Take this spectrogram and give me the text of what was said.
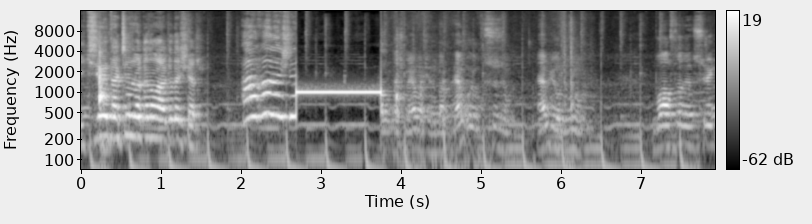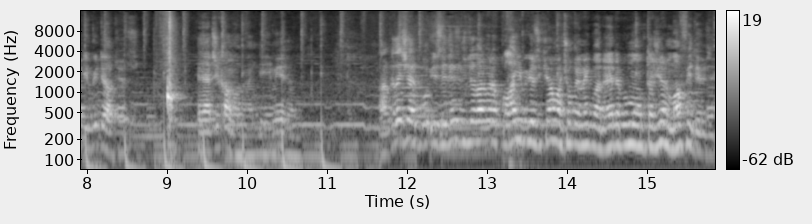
İkisini takacağız bakalım arkadaşlar. Arkadaşlar. Anlaşmaya başladım. Bak hem uykusuzum hem yorgunum. Bu hafta da sürekli video atıyoruz. Enerji kalmadı bende yemin ediyorum. Arkadaşlar bu izlediğiniz videolar böyle kolay gibi gözüküyor ama çok emek var. Hele bu montajlar mahvediyor bizi.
